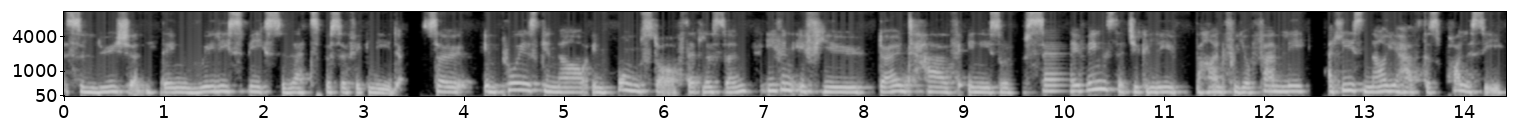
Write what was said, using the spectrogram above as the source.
solution then really speaks to that specific need. So employers can now inform staff that listen, even if you don't have any sort of savings that you can leave behind for your family, at least now you have this policy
